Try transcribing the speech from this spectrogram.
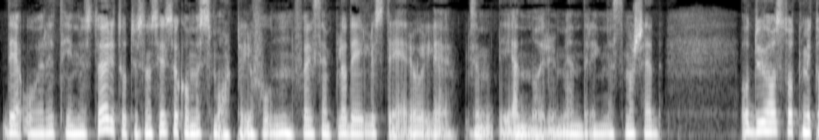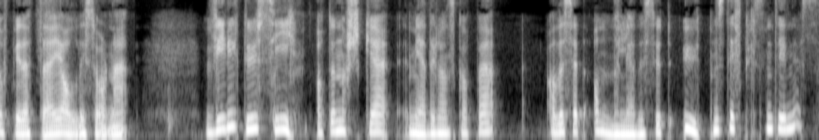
det året Tinus dør, i 2007, så kommer smarttelefonen, f.eks., og det illustrerer jo liksom, de enorme endringene som har skjedd. Og du har stått midt oppi dette i alle disse årene. Vil du si at det norske medielandskapet hadde sett annerledes ut uten stiftelsen Tinius?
